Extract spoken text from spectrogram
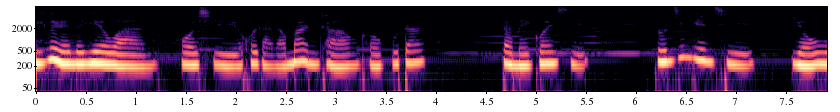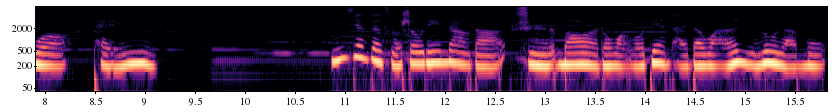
一个人的夜晚或许会感到漫长和孤单，但没关系，从今天起有我陪你。您现在所收听到的是猫耳朵网络电台的晚安语录栏目，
